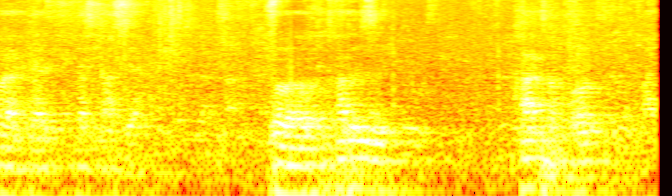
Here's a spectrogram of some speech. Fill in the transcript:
Now I'm there just last year. So having heard from all my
